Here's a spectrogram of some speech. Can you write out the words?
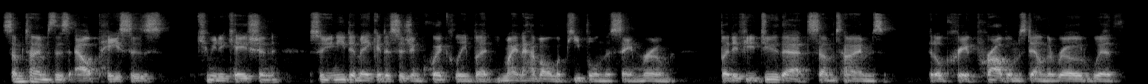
Sometimes this outpaces communication. So you need to make a decision quickly, but you might not have all the people in the same room. But if you do that, sometimes it'll create problems down the road with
